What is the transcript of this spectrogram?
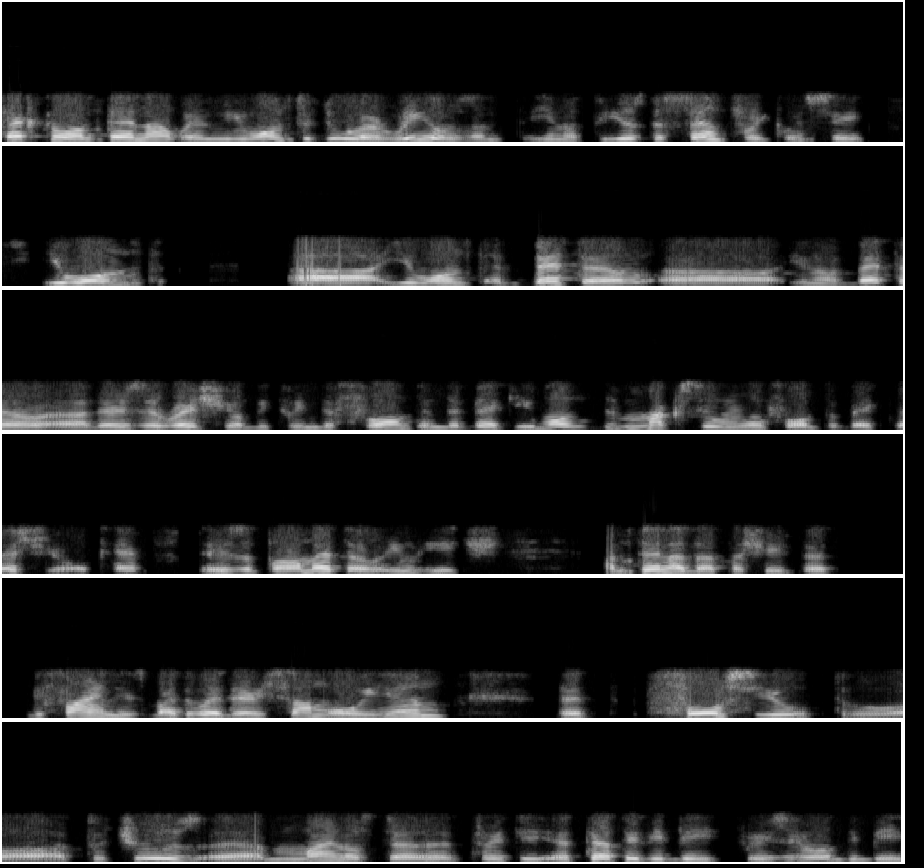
sector antenna, when you want to do a reuse and you know to use the same frequency, you want uh, you want a better, uh, you know, better, uh, there is a ratio between the front and the back. You want the maximum front to back ratio, okay? There is a parameter in each antenna data sheet that define this. By the way, there is some OEM that force you to uh, to choose uh, minus 30, 30 dB, 30 dB.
